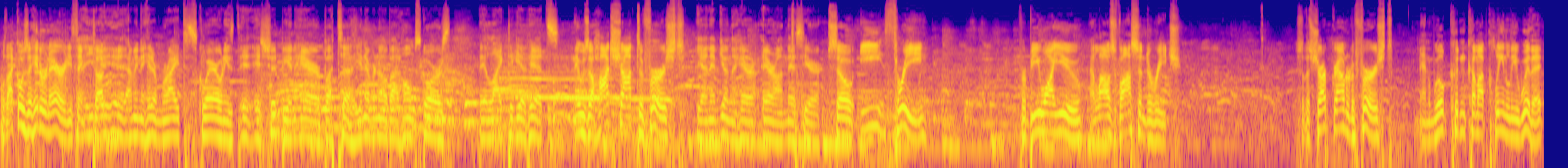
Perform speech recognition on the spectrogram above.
Well, that goes a hit or an error, do you think, Tug? I mean, they hit him right square when he's. It, it should be an error, but uh, you never know about home scores. They like to give hits. It was a hot shot to first, Yeah, and they've given the hair, error on this here. so E3 for BYU allows Vossen to reach. So the sharp grounder to first, and Wilk couldn't come up cleanly with it.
